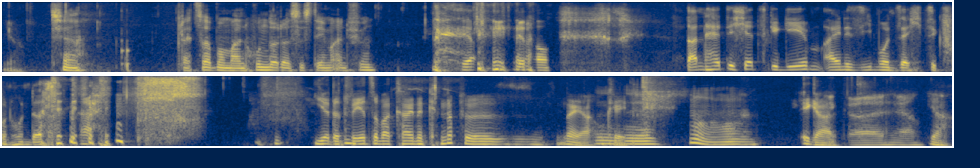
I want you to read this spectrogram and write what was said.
Ja. Tja, vielleicht sollten wir mal ein 100er-System einführen. ja, genau. Dann hätte ich jetzt gegeben eine 67 von 100. Ja, das wäre jetzt aber keine knappe. Naja, okay. Nee. Oh. Egal. Egal, ja. Ja.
